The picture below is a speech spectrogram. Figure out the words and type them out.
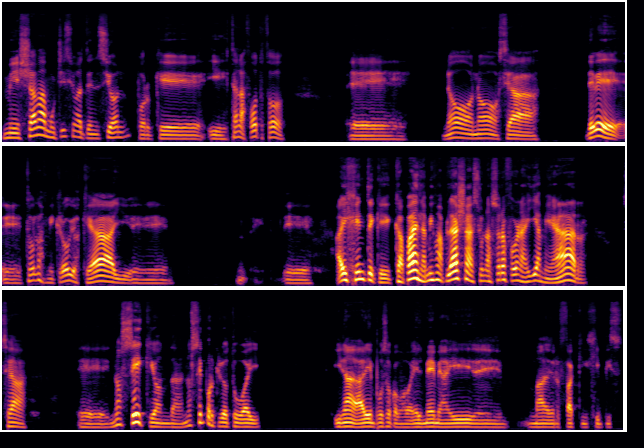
me llama muchísima atención porque, y están las fotos, todo. Eh, no, no, o sea, debe, eh, todos los microbios que hay, eh, hay gente que capaz en la misma playa hace unas horas fueron ahí a mear, o sea, no sé qué onda, no sé por qué lo tuvo ahí. Y nada, alguien puso como el meme ahí de motherfucking hippies,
